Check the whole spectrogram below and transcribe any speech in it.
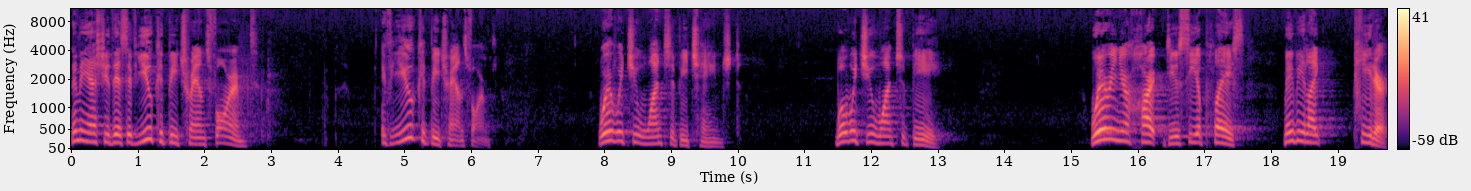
Let me ask you this if you could be transformed, if you could be transformed, Where would you want to be changed? What would you want to be? Where in your heart do you see a place, maybe like Peter,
